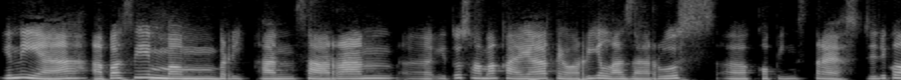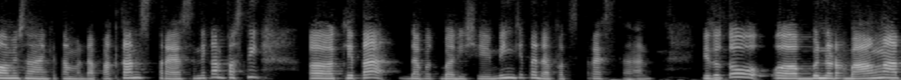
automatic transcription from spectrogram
ini ya apa sih memberikan saran uh, itu sama kayak teori Lazarus uh, coping stress. Jadi kalau misalnya kita mendapatkan stres ini kan pasti uh, kita dapat body shaming, kita dapat stres kan. Itu tuh uh, bener banget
